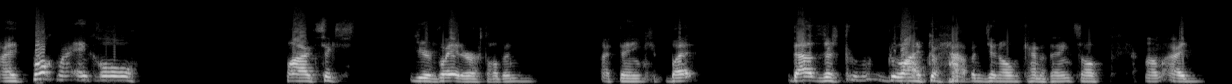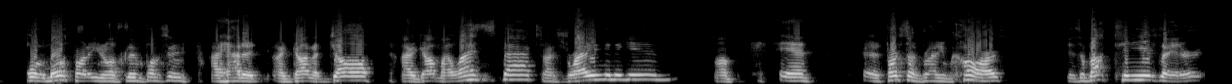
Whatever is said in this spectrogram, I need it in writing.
I broke my ankle five, six years later or something, I think. But that was just life could happen, you know, kind of thing. So um, I, for the most part, you know, I was living functioning. I had a, I got a job. I got my license back, so I was riding it again. Um, and at first I was riding cars. Is about ten years later.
